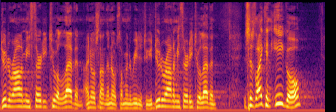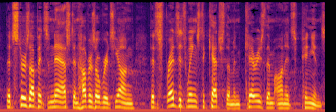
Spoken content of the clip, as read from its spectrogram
Deuteronomy 32:11. I know it's not in the notes. So I'm going to read it to you. Deuteronomy 32:11. It says, "Like an eagle that stirs up its nest and hovers over its young, that spreads its wings to catch them and carries them on its pinions."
